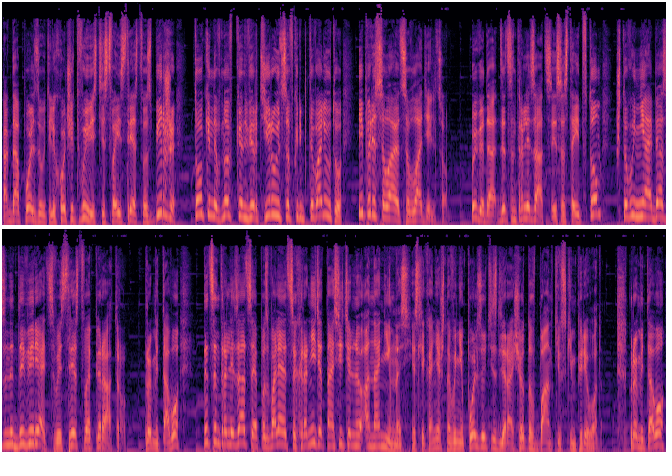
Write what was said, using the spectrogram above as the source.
Когда пользователь хочет вывести свои средства с биржи, токены вновь конвертируются в криптовалюту и пересылаются владельцу. Выгода децентрализации состоит в том, что вы не обязаны доверять свои средства оператору. Кроме того, Децентрализация позволяет сохранить относительную анонимность, если, конечно, вы не пользуетесь для расчетов банковским переводом. Кроме того,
